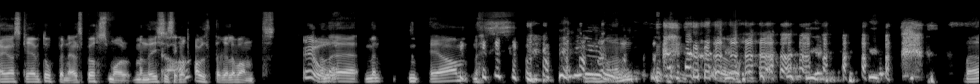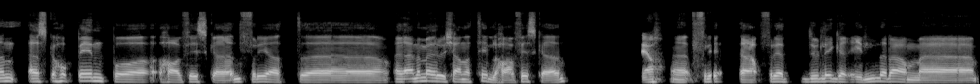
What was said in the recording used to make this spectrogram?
jeg har skrevet opp en del spørsmål, men det er ikke Ja. sikkert alt er relevant. Jo. Men, uh, men ja men, men jeg skal hoppe inn på havfiskeren, fordi at eh, Jeg regner med du kjenner til havfiskeren? Ja. Eh, fordi, ja, fordi at du ligger inne der med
